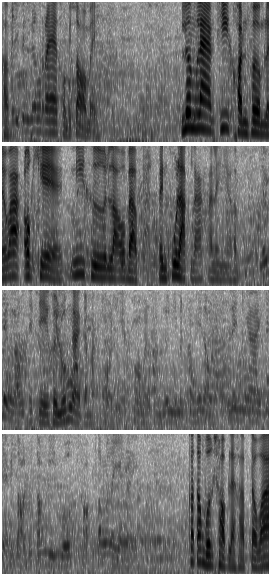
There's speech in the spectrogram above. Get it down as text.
ครับ อันนี้เป็นเรื่องแรกของพี่ต่อไหม เรื่องแรกที่คอนเฟิร์มเลยว่าโอเค นี่คือเราแบบเป็นคู่รักนะอะไรเงี้ยครับ แล้วอย่างเราเจเจเคยร่วมงานกันมาก่อนเนี้ย พอมันทำเรื่องนี้มันทำให้เราแบบเล่นง่ายที่ไหนพี่ต่อหรือต้องมีเวิร์กช็อปต้องอะไรยังไง ก็ต้องเวิร์กช็อปแหละครับ แต่ว่า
